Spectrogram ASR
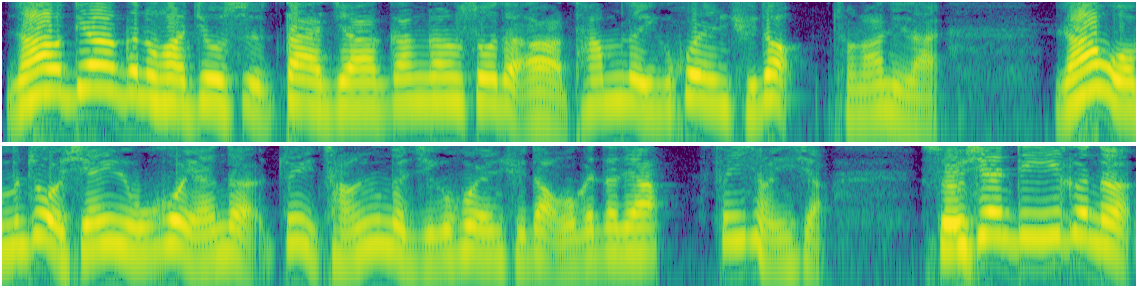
然后第二个的话就是大家刚刚说的啊，他们的一个会员渠道从哪里来？然后我们做闲鱼无货源的最常用的几个会员渠道，我给大家。分享一下，首先第一个呢，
